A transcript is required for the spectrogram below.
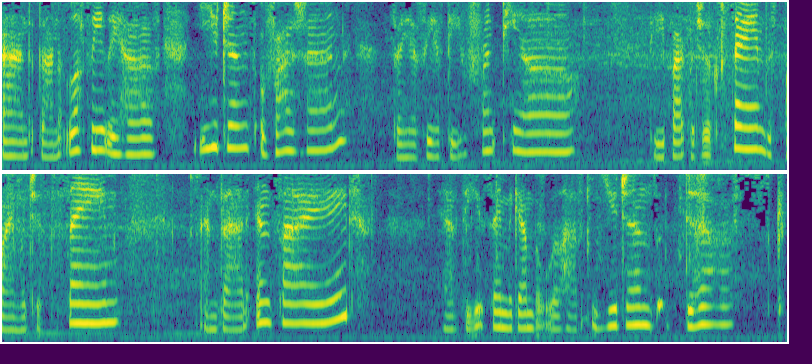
And then lastly, we have Yujin's version. So, yes, we have the Frontier, the back which looks the same, the spine which is the same. And then inside, have the same again, but we'll have Yujin's desk.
